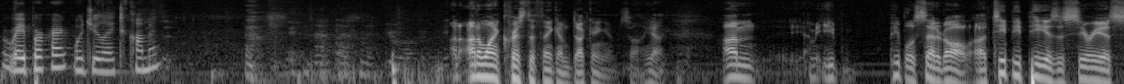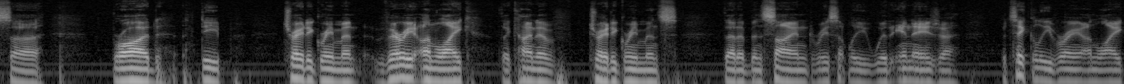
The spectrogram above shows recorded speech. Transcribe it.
Ray Burghardt, would you like to comment? I don't want Chris to think I'm ducking him. So yeah, um, I mean, you, people have said it all. Uh, TPP is a serious uh, broad deep trade agreement, very unlike the kind of trade agreements that have been signed recently within Asia, particularly very unlike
